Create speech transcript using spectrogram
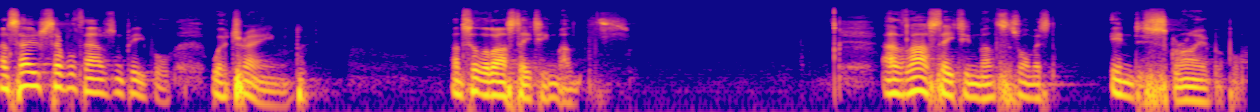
And so several thousand people were trained until the last 18 months. And the last 18 months is almost indescribable.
